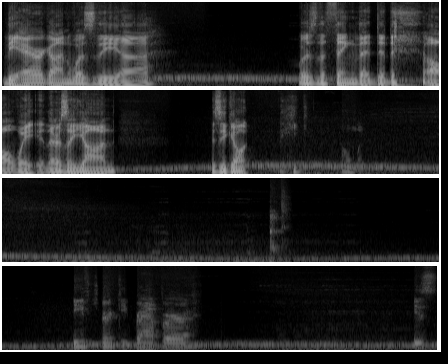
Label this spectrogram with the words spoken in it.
The Eragon was the, uh... Was the thing that did... Oh, wait, there's a yawn. Is he going... He... Oh, my... Beef jerky wrapper. He's...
